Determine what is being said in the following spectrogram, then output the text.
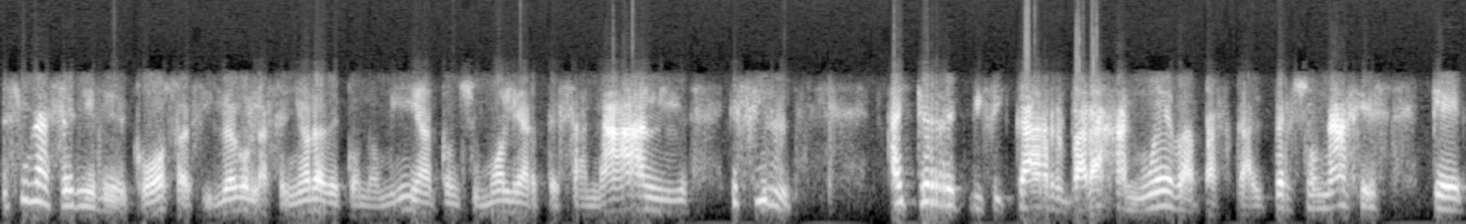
es una serie de cosas y luego la señora de economía con su mole artesanal, es decir, hay que rectificar, baraja nueva, Pascal, personajes que,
